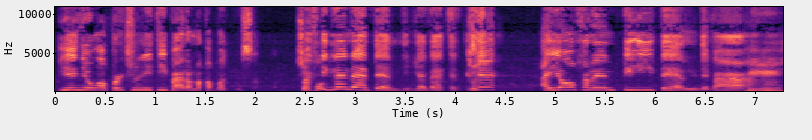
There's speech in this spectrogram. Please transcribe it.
yun yung opportunity para makapag-usap. So, So, for, tignan natin, tignan natin. Kasi ayoko rin pilitin, di ba? mm,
